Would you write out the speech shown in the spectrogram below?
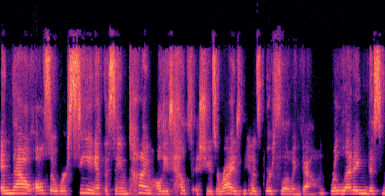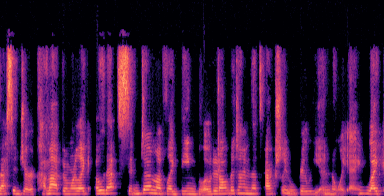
And now also we're seeing at the same time all these health issues arise because we're slowing down. We're letting this messenger come up and we're like, oh, that symptom of like being bloated all the time, that's actually really annoying. Like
